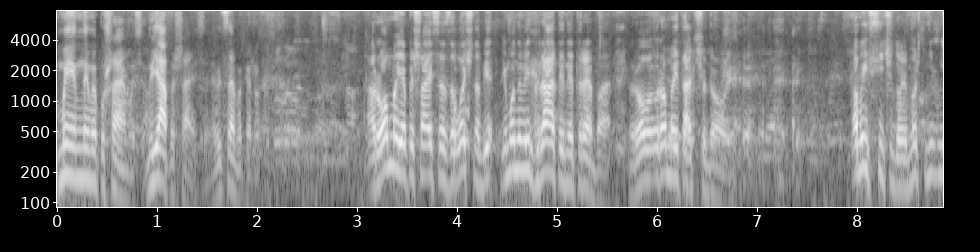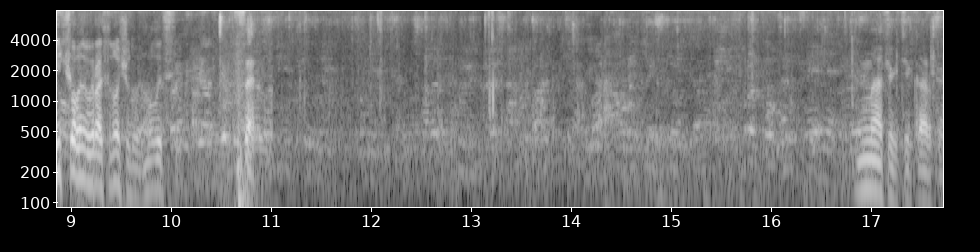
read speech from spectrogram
ми їм ними пишаємося. Ну я пишаюся, від себе кажу. А Рома я пишаюся заочно, йому навіть грати не треба. Рома і так чудовий. А ви всі чудові, може нічого не грати, але чудові, молодці. Все. Нафіг ті карти.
